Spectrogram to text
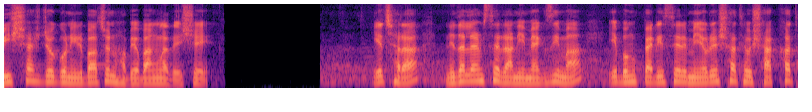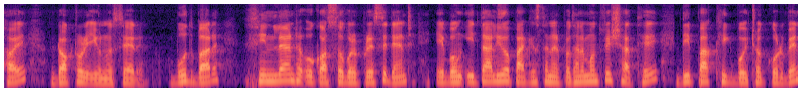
বিশ্বাসযোগ্য নির্বাচন হবে বাংলাদেশে। এছাড়া নেদারল্যান্ডসের রানী ম্যাগজিমা এবং প্যারিসের মেয়রের সাথেও সাক্ষাৎ হয় ডক্টর ইউনুসের। বুধবার ফিনল্যান্ড ও কসোভোর প্রেসিডেন্ট এবং ইতালি ও পাকিস্তানের প্রধানমন্ত্রীর সাথে দ্বিপাক্ষিক বৈঠক করবেন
